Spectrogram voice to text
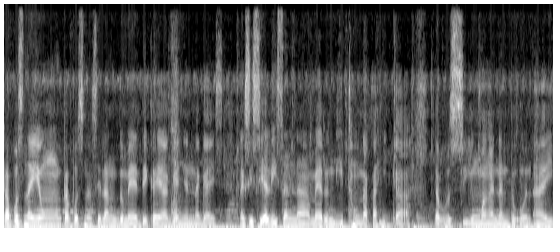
Tapos na yung tapos na silang dumede kaya ganyan na guys. Nagsisialisan na meron ditong nakahiga. Tapos yung mga nandoon ay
